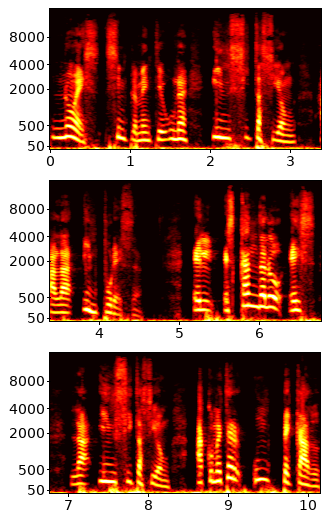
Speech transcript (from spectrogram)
no es simplemente una incitación a la impureza. El escándalo es la incitación a cometer un pecado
